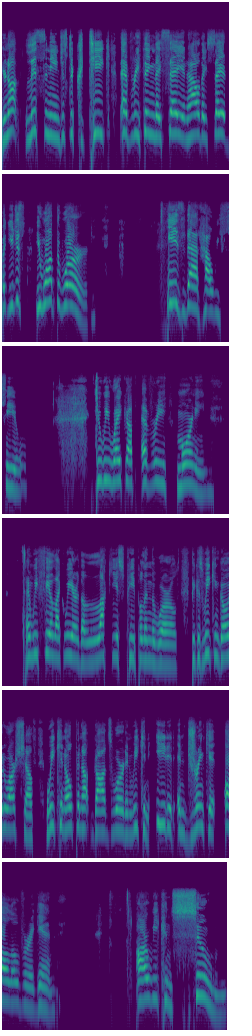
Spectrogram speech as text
You're not listening just to critique everything they say and how they say it, but you just you want the word. Is that how we feel? Do we wake up every morning and we feel like we are the luckiest people in the world because we can go to our shelf, we can open up God's word, and we can eat it and drink it all over again. Are we consumed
